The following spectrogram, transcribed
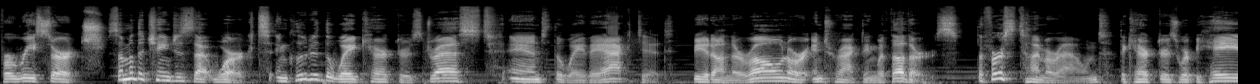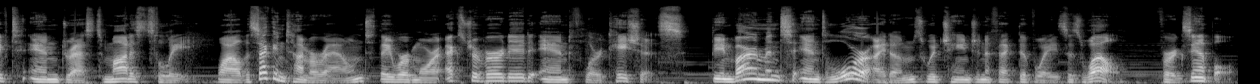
For research, some of the changes that worked included the way characters dressed and the way they acted, be it on their own or interacting with others. The first time around, the characters were behaved and dressed modestly, while the second time around, they were more extroverted and flirtatious. The environment and lore items would change in effective ways as well. For example,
